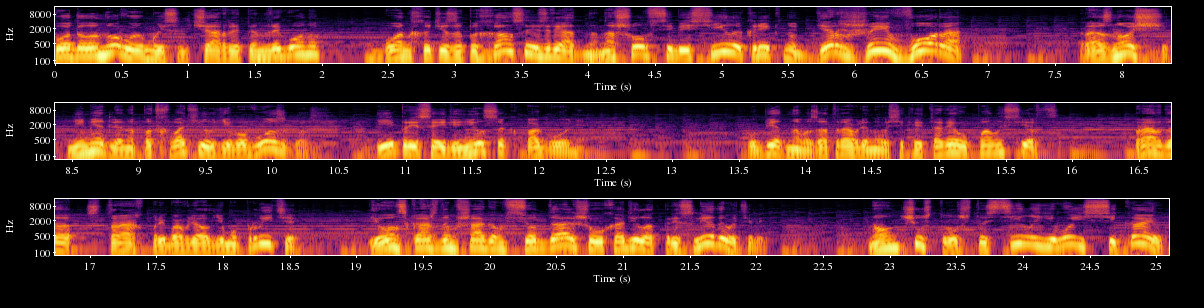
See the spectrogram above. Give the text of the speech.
подало новую мысль Чарли Пендригону. Он, хоть и запыхался изрядно, нашел в себе силы крикнуть «Держи вора!». Разносчик немедленно подхватил его возглас и присоединился к погоне. У бедного затравленного секретаря упало сердце. Правда, страх прибавлял ему прыти, и он с каждым шагом все дальше уходил от преследователей, но он чувствовал, что силы его иссякают,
